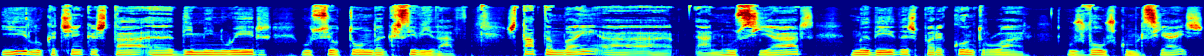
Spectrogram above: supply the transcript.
e Lukashenko está a diminuir o seu tom de agressividade. Está também a, a anunciar medidas para controlar os voos comerciais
